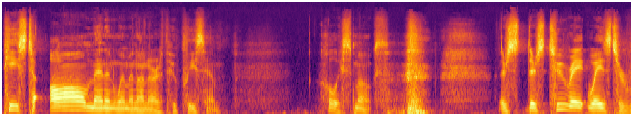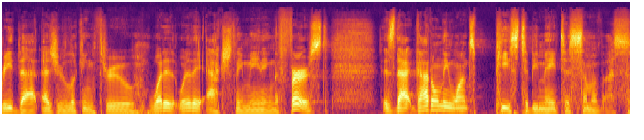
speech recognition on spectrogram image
peace to all men and women on earth who please him. Holy smokes. there's, there's two ra- ways to read that as you're looking through what, is, what are they actually meaning. The first is that God only wants peace to be made to some of us.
